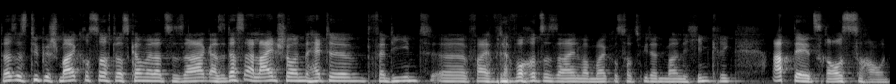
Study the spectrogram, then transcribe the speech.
Das ist typisch Microsoft, was kann man dazu sagen? Also das allein schon hätte verdient, äh, Pfeife der Woche zu sein, weil Microsoft es wieder mal nicht hinkriegt, Updates rauszuhauen.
